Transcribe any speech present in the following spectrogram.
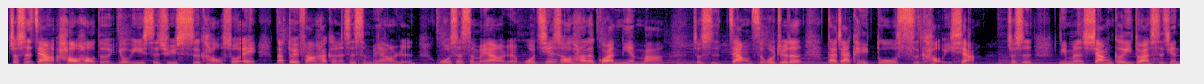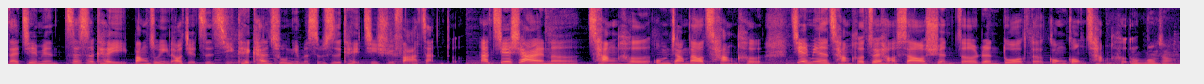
就是这样，好好的有意识去思考，说，哎，那对方他可能是什么样的人，我是什么样的人，我接受他的观念吗？就是这样子，我觉得大家可以多思考一下。就是你们相隔一段时间再见面，这是可以帮助你了解自己，可以看出你们是不是可以继续发展的。那接下来呢？场合，我们讲到场合，见面的场合最好是要选择人多的公共场合。公共场合，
